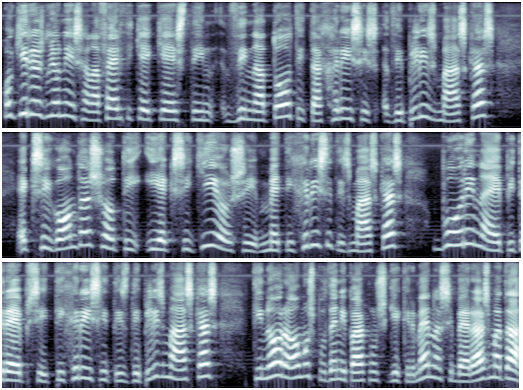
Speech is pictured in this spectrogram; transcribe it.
Ο κύριος Λιονής αναφέρθηκε και στην δυνατότητα χρήσης διπλής μάσκας, εξηγώντας ότι η εξοικείωση με τη χρήση της μάσκας μπορεί να επιτρέψει τη χρήση της διπλής μάσκας, την ώρα όμως που δεν υπάρχουν συγκεκριμένα συμπεράσματα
